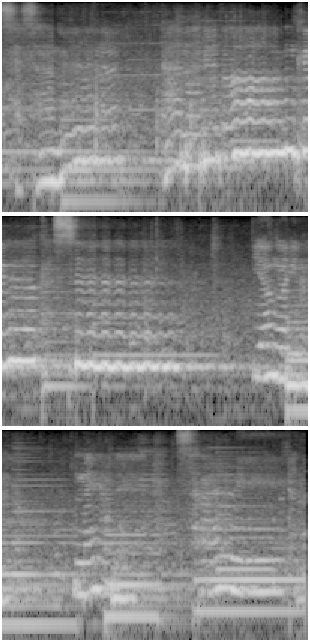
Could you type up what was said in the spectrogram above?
세상을 담아내던 그 가슴 영원히 내 안에 살리라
